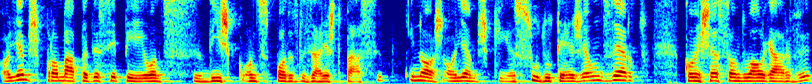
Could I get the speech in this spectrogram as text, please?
olhamos para o mapa da CP onde se diz onde se pode utilizar este passe e nós olhamos que a sul do Tejo é um deserto, com exceção do Algarve,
